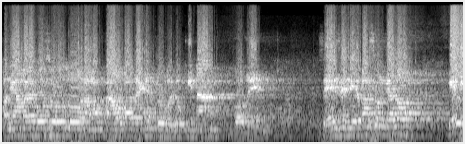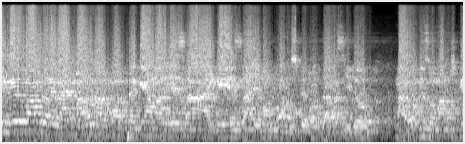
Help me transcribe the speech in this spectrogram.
মানে আমার বলছে, হুজুর, আমার তাও বা দেখেন তো হইল কিনা? বলেন সেই যে নির্বাচন গেল, এই নির্বাচনে রাত বারোটার পর থেকে আমার এসআই এসআই এবং কনস্টেবল যারা ছিল, আরও কিছু মানুষকে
